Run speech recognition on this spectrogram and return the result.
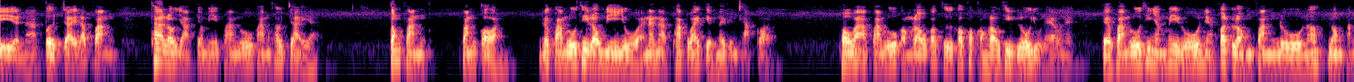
ดีนะเปิดใจรับฟัง ถ้าเราอยากจะมีความรู้ความเข้าใจอะ ต้องฟังฟังก่อน แล้วความรู้ที่เรามีอยู่อันนั้นอะพักไว้เก็บในลิ้นชักก่อน เพราะว่าความรู้ของเราก็คือเขาของเราที่รู้อยู่แล้วไงแต่ความรู้ที่ยังไม่รู้เนี่ย ก็ลองฟังดูเนาะลองฟัง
